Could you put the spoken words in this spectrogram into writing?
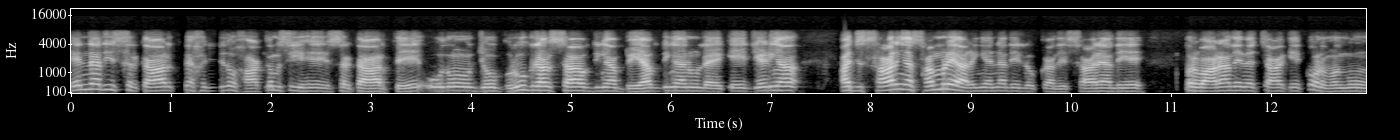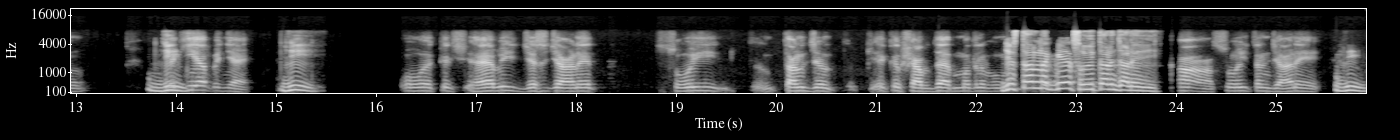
ਇਹਨਾਂ ਦੀ ਸਰਕਾਰ ਤੇ ਜਦੋਂ ਹਾਕਮ ਸੀ ਇਹ ਸਰਕਾਰ ਤੇ ਉਦੋਂ ਜੋ ਗੁਰੂ ਗ੍ਰੰਥ ਸਾਹਿਬ ਦੀਆਂ ਬੇਅਬਦੀਆਂ ਨੂੰ ਲੈ ਕੇ ਜਿਹੜੀਆਂ ਅੱਜ ਸਾਰੀਆਂ ਸਾਹਮਣੇ ਆ ਰਹੀਆਂ ਇਹਨਾਂ ਦੇ ਲੋਕਾਂ ਦੇ ਸਾਰਿਆਂ ਦੇ ਪਰਿਵਾਰਾਂ ਦੇ ਵਿੱਚ ਆ ਕੇ ਘੁਣ ਵਾਂਗੂ ਜੀ। ਲਿਖੀਆਂ ਪਈਆਂ। ਜੀ। ਉਹ ਇੱਕ ਹੈ ਵੀ ਜਿਸ ਜਾਣੇ ਸੋਈ ਤਨ ਇੱਕ ਸ਼ਬਦ ਹੈ ਮਤਲਬ ਜਿਸ ਤਰ੍ਹਾਂ ਲੱਗੇ ਸੂਈ ਤਨ ਜਾਣੇ ਜੀ। ਹਾਂ ਸੋਈ ਤਨ ਜਾਣੇ ਜੀ।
